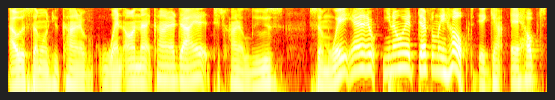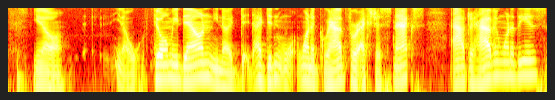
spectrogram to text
I was someone who kind of went on that kind of diet to kind of lose some weight, and it, you know, it definitely helped. It got, it helped, you know, you know, fill me down. You know, I didn't want to grab for extra snacks after having one of these.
